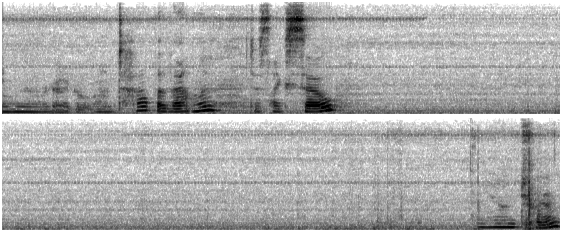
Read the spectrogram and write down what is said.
And then we're going to go on top of that one, just like so. And trim.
